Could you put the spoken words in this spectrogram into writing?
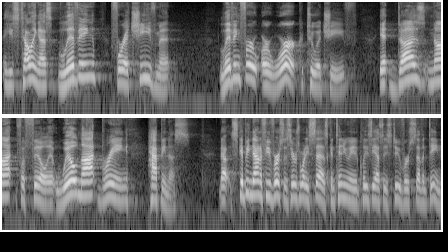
He's telling us living for achievement, living for or work to achieve, it does not fulfill, it will not bring happiness. Now, skipping down a few verses, here's what he says, continuing in Ecclesiastes 2, verse 17.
